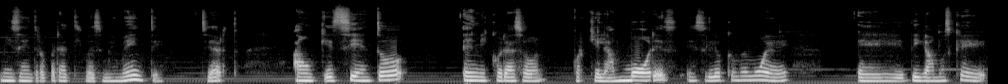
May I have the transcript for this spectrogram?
mi centro operativo es mi mente, ¿cierto? Aunque siento en mi corazón, porque el amor es, es lo que me mueve, eh, digamos que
